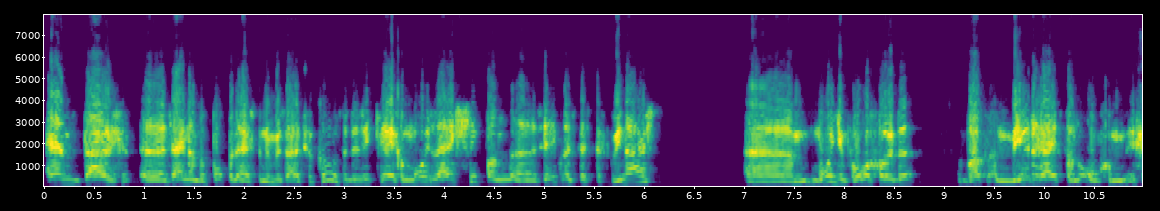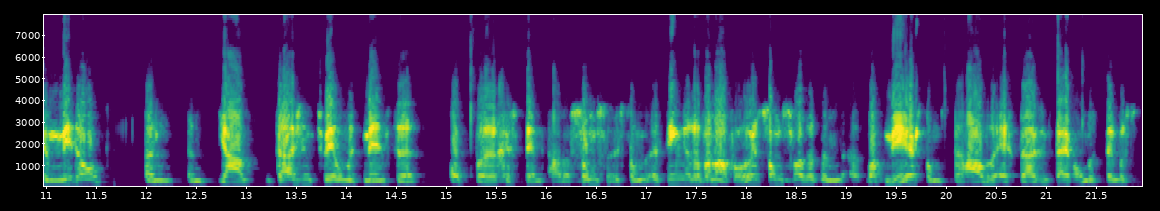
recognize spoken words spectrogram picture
En daar eh, zijn dan de populairste nummers uitgekozen. Dus ik kreeg een mooi lijstje van eh 67 winnaars. Ehm, mooi in volgorde. Wat een meerderheid van gemiddeld een, een, ja, 1200 mensen op eh, gestemd hadden. Soms, soms, het hing er vanaf hoor. Soms was het een, wat meer. Soms haalden we echt 1500 stemmers.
